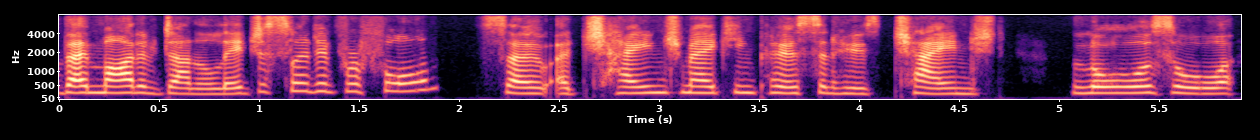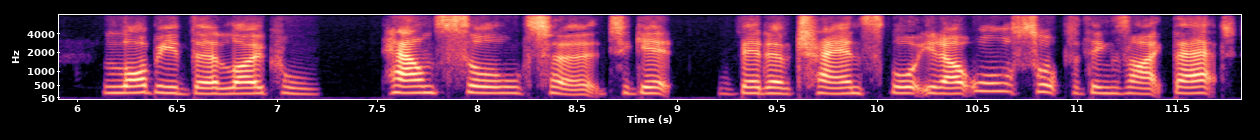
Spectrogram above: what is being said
They might have done a legislative reform, so a change making person who's changed laws or lobbied the local council to, to get better transport, you know, all sorts of things like that.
